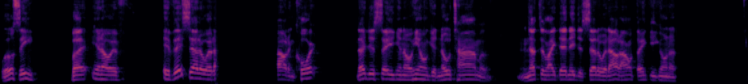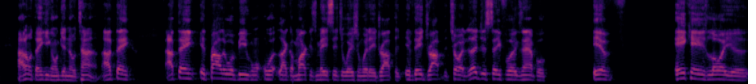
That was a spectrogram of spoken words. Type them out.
we'll see. But you know, if if they settle it out in court, they just say you know he don't get no time or Nothing like that. And they just settle it out. I don't think he's gonna. I don't think he's gonna get no time. I think. I think it probably would be like a Marcus Maye situation where they dropped it. If they drop the charge, let's just say, for example, if AK's lawyer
